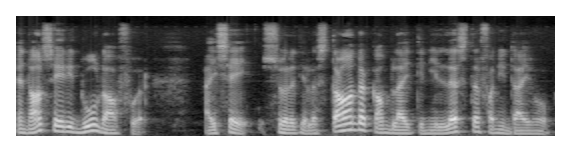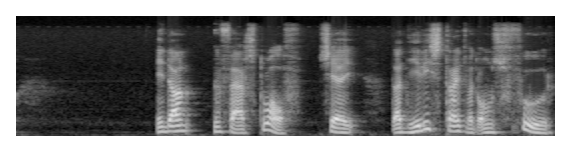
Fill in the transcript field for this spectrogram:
En dan sê hy die doel daarvoor. Hy sê sodat jy staande kan bly teen die liste van die duiwel. En dan in vers 12 sê hy dat hierdie stryd wat ons voer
